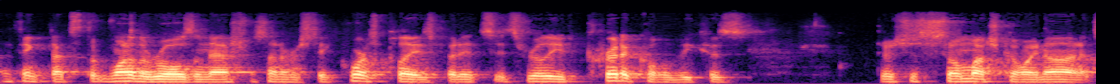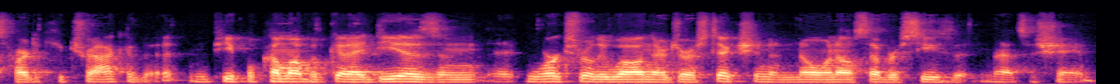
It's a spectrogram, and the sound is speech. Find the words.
I think that's the, one of the roles the National Center for State Courts plays, but it's it's really critical because there's just so much going on. It's hard to keep track of it, and people come up with good ideas, and it works really well in their jurisdiction, and no one else ever sees it, and that's a shame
